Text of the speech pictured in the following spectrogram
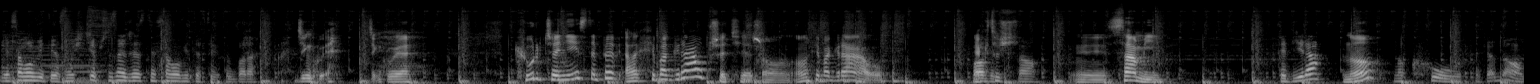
Niesamowity jest. Musicie przyznać, że jest niesamowity w tych wyborach. Dziękuję, dziękuję. Kurczę, nie jestem pewien, ale chyba grał przecież on. On chyba grał. Jak Powiedz coś... co. Yy, sami. Kedira? No, No kurde, wiadomo.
